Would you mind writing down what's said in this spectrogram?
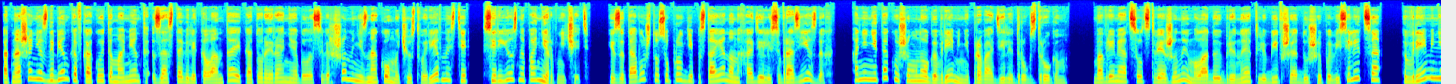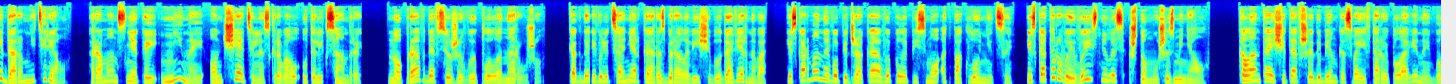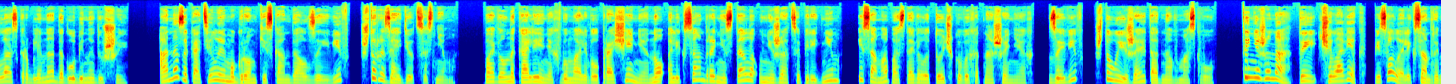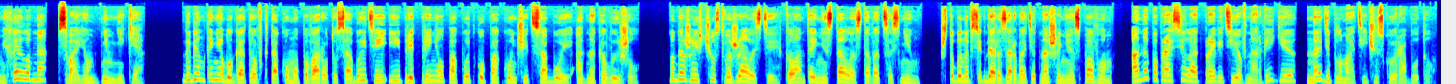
Отношения с Дыбенко в какой-то момент заставили Калантай, которой ранее было совершенно незнакомо чувство ревности, серьезно понервничать. Из-за того, что супруги постоянно находились в разъездах, они не так уж и много времени проводили друг с другом. Во время отсутствия жены молодой брюнет, любивший от души повеселиться, времени даром не терял. Роман с некой Ниной он тщательно скрывал от Александры, но правда все же выплыла наружу. Когда революционерка разбирала вещи благоверного, из кармана его пиджака выпало письмо от поклонницы, из которого и выяснилось, что муж изменял. Калантай, считавшая Дебенко своей второй половиной, была оскорблена до глубины души. Она закатила ему громкий скандал, заявив, что разойдется с ним. Павел на коленях вымаливал прощение, но Александра не стала унижаться перед ним и сама поставила точку в их отношениях, заявив, что уезжает одна в Москву. «Ты не жена, ты человек», — писала Александра Михайловна в своем дневнике. Дыбенко не был готов к такому повороту событий и предпринял попытку покончить с собой, однако выжил. Но даже из чувства жалости Калантай не стала оставаться с ним. Чтобы навсегда разорвать отношения с Павлом, она попросила отправить ее в Норвегию на дипломатическую работу.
